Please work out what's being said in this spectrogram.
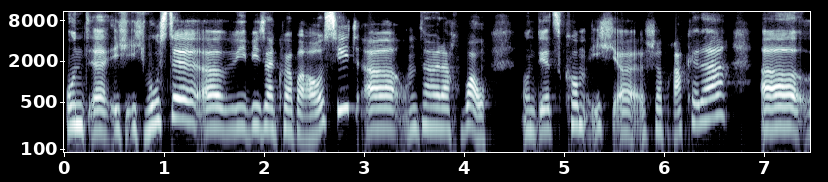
und äh, ich, ich wusste, äh, wie, wie sein Körper aussieht. Und dann habe ich gedacht, wow. Und jetzt komme ich, äh, Schabracke da.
